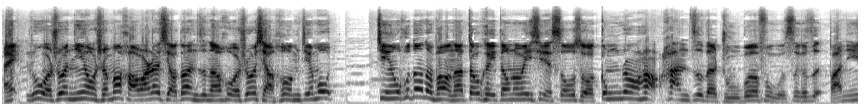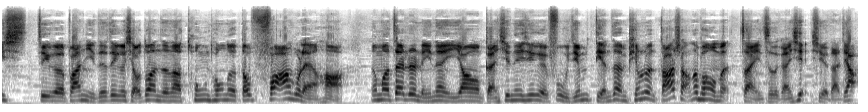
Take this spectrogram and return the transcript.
哎如果说你有什么好玩的小段子呢，或者说想和我们节目进行互动的朋友呢，都可以登录微信搜索公众号“汉字的主播复古”四个字，把你这个把你的这个小段子呢，通通的都发过来哈。那么在这里呢，也要感谢那些给复古节目点赞、评论、打赏的朋友们，再一次的感谢，谢谢大家。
